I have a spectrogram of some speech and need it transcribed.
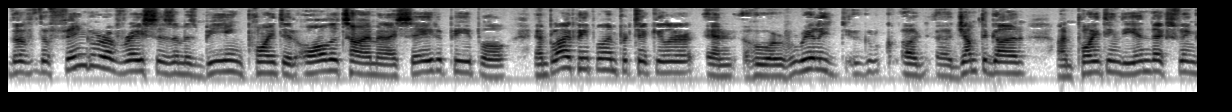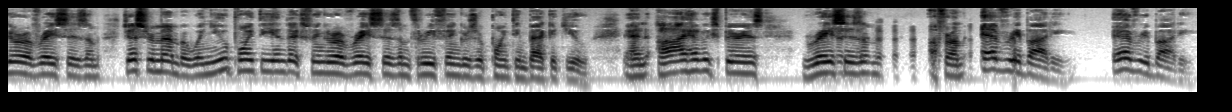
the the finger of racism is being pointed all the time, and I say to people, and black people in particular, and who are really uh, uh, jump the gun on pointing the index finger of racism. Just remember, when you point the index finger of racism, three fingers are pointing back at you. And I have experienced racism from everybody, everybody.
